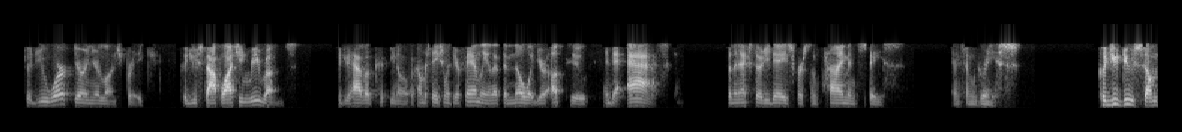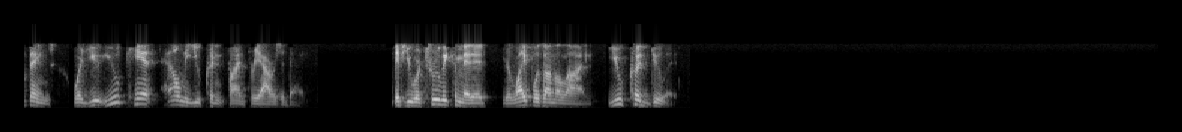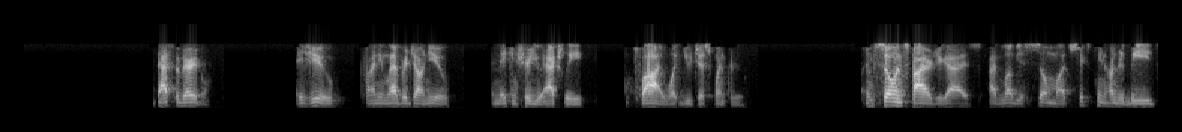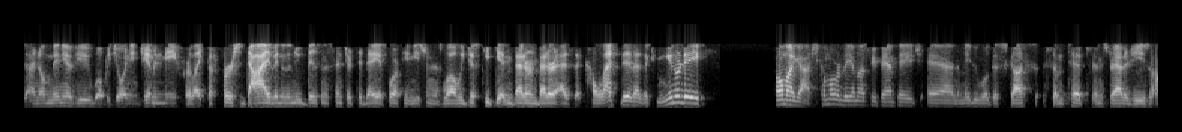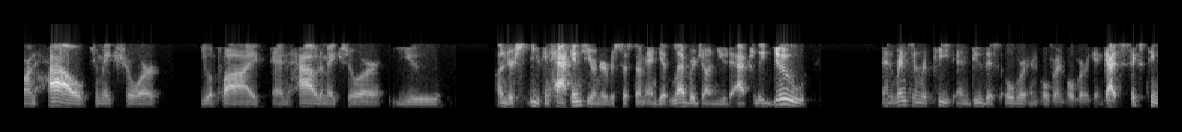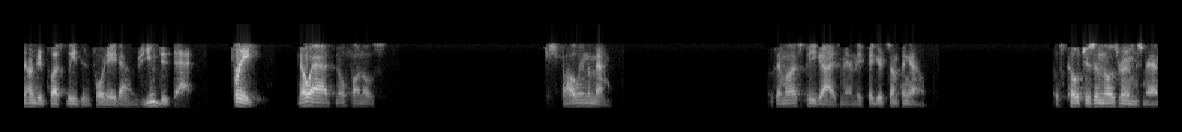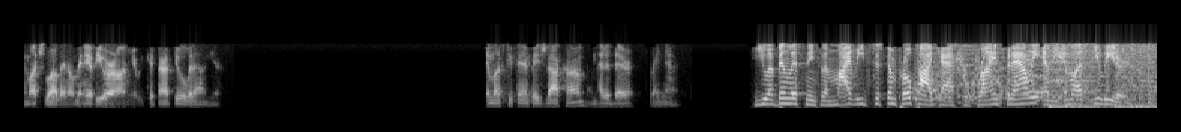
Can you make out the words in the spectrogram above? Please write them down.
Could you work during your lunch break? Could you stop watching reruns? Could you have a you know a conversation with your family and let them know what you're up to and to ask for the next 30 days for some time and space and some grace? Could you do some things where you, you can't tell me you couldn't find three hours a day? If you were truly committed, your life was on the line, you could do it. That's the variable. Is you finding leverage on you and making sure you actually apply what you just went through. I'm so inspired, you guys. I love you so much. 1,600 leads. I know many of you will be joining Jim and me for like the first dive into the new business center today at 4 p.m. Eastern as well. We just keep getting better and better as a collective, as a community. Oh my gosh, come over to the MLSP fan page and maybe we'll discuss some tips and strategies on how to make sure you apply and how to make sure you under, you can hack into your nervous system and get leverage on you to actually do and rinse and repeat and do this over and over and over again. Guys, 1,600 plus leads in 48 hours. You did that. Free. No ads, no funnels. Just following the map. Those MLSP guys, man, they figured something out. Those coaches in those rooms, man, much love. I know many of you are on here. We could not do it without you. MLSPfanpage.com. I'm headed there right now. You have been listening to the My Lead System Pro podcast with Brian Fanale and the MLSP leaders.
